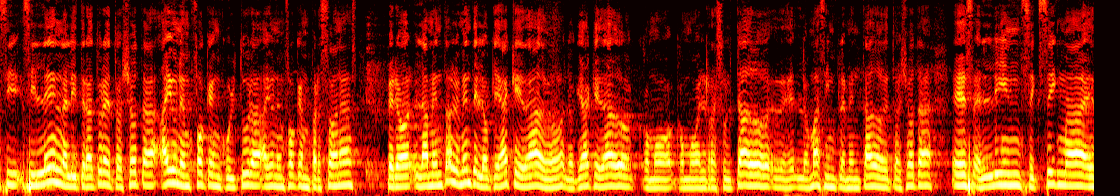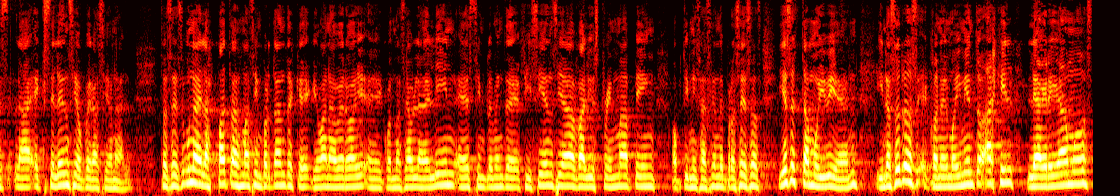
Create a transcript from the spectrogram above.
si, si leen la literatura de Toyota, hay un enfoque en cultura, hay un enfoque en personas, pero lamentablemente lo que ha quedado, lo que ha quedado como, como el resultado de lo más implementado de Toyota es el Lean Six Sigma, es la excelencia operacional. Entonces, una de las patas más importantes que, van a ver hoy eh, cuando se habla de Lean es simplemente eficiencia, value stream mapping, optimización de procesos, y eso está muy bien. Y nosotros eh, con el movimiento ágil le agregamos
